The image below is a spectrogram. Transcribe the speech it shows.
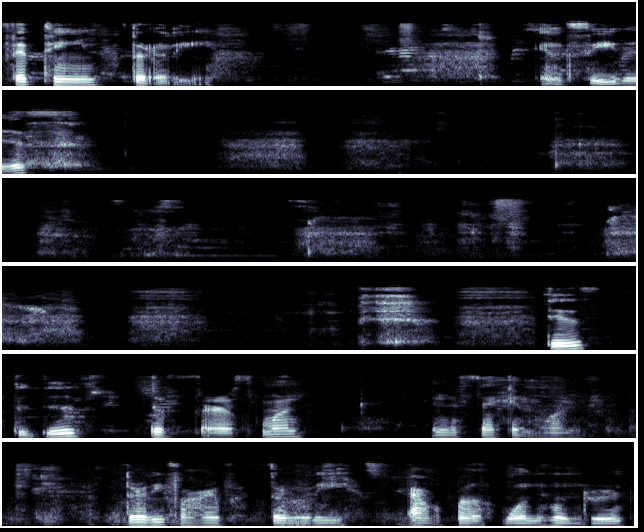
fifteen thirty, and see this. This, to this, the first one, and the second one. 35, 30, alpha 100.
